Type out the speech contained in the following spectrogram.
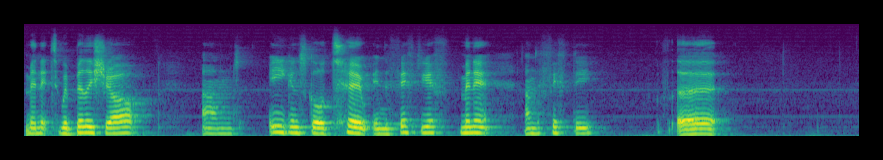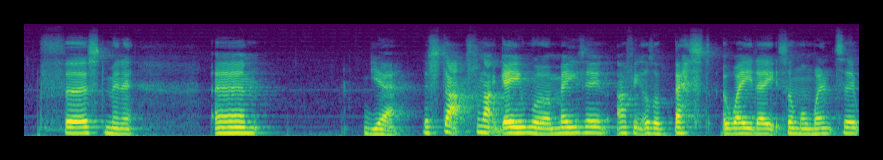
minute with Billy Sharp and Egan scored two in the 50th minute and the 50 uh, first minute. Um, yeah, the stats from that game were amazing. I think it was the best away day someone went to.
